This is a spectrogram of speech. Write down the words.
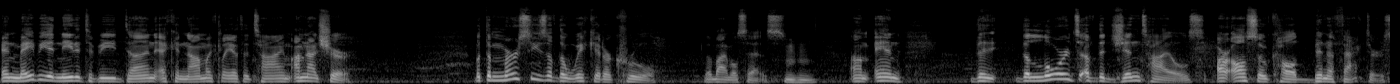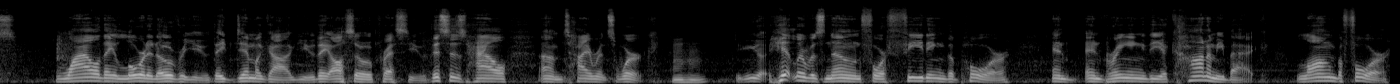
And maybe it needed to be done economically at the time. I'm not sure. But the mercies of the wicked are cruel, the Bible says. Um, and the, the lords of the Gentiles are also called benefactors. While they lord it over you, they demagogue you, they also oppress you. This is how um, tyrants work. You know, Hitler was known for feeding the poor and, and bringing the economy back long before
